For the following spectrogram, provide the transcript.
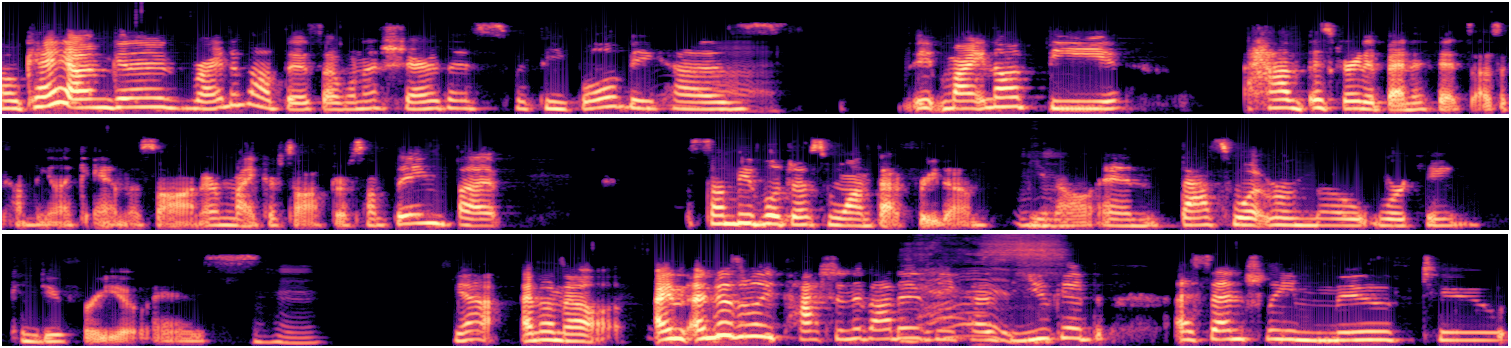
okay, I'm gonna write about this. I want to share this with people because it might not be have as great of benefits as a company like Amazon or Microsoft or something, but some people just want that freedom, you Mhm. know, and that's what remote working can do for you is Mhm. yeah, I don't know. I'm I'm just really passionate about it because you could essentially move to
